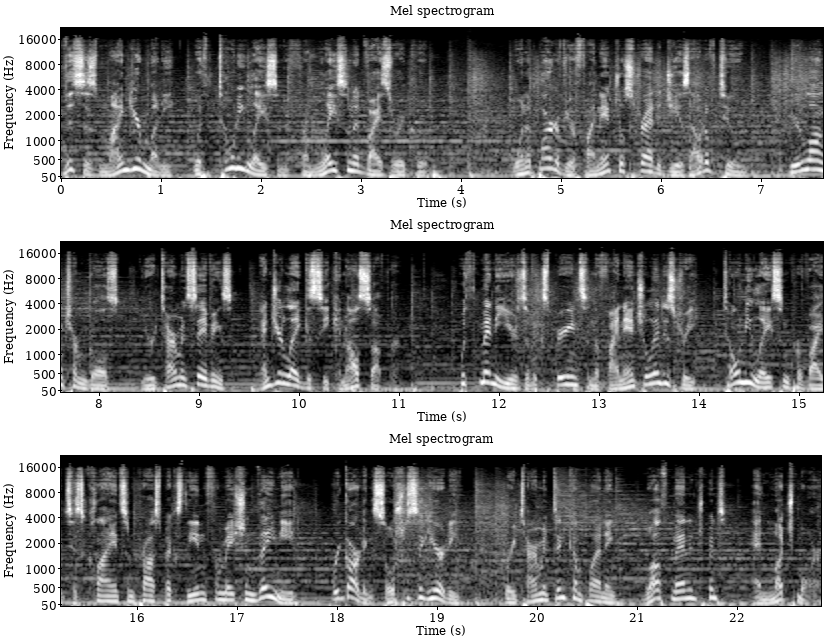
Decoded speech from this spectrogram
This is Mind Your Money with Tony Layson from Layson Advisory Group. When a part of your financial strategy is out of tune, your long term goals, your retirement savings, and your legacy can all suffer. With many years of experience in the financial industry, Tony Layson provides his clients and prospects the information they need regarding Social Security, retirement income planning, wealth management, and much more.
